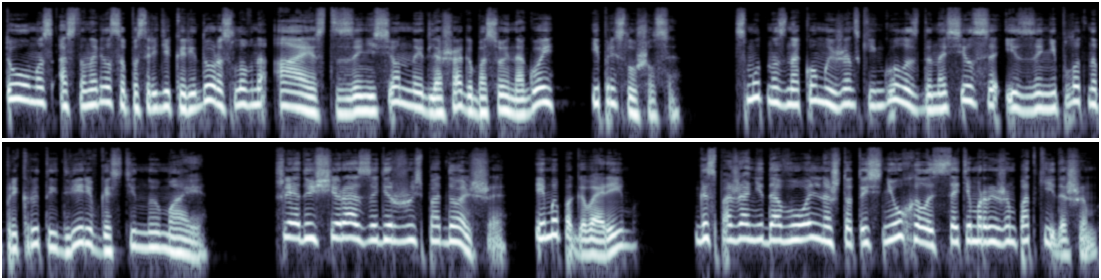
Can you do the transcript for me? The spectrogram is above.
Томас остановился посреди коридора, словно аист, занесенный для шага босой ногой, и прислушался. Смутно знакомый женский голос доносился из-за неплотно прикрытой двери в гостиную Майи. «В следующий раз задержусь подольше, и мы поговорим. Госпожа недовольна, что ты снюхалась с этим рыжим подкидышем.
